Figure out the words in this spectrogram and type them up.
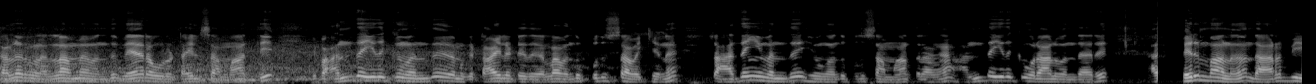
கலர்கள் எல்லாமே வந்து வேறு ஒரு டைல்ஸாக மாற்றி இப்போ அந்த இதுக்கும் வந்து நமக்கு டாய்லெட் இதெல்லாம் வந்து புதுசாக வைக்கணும். ஸோ அதையும் வந்து இவங்க வந்து புதுசாக மாற்றுறாங்க அந்த இதுக்கு ஒரு ஆள் வந்தார். பெரும்பாலும் இந்த அரபி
